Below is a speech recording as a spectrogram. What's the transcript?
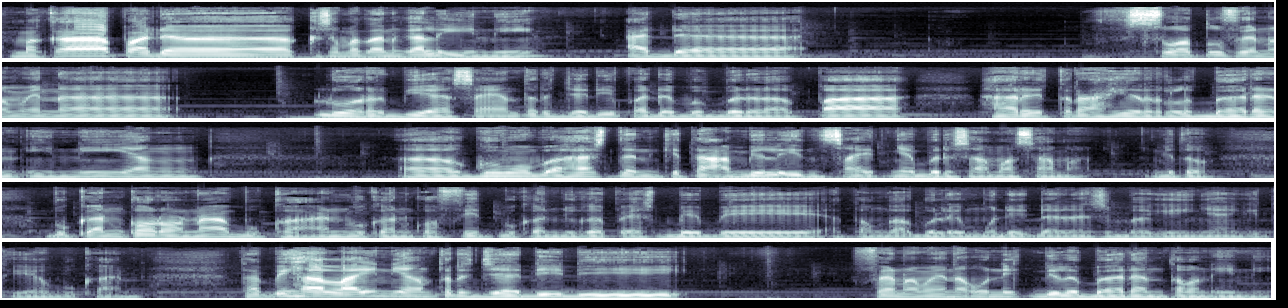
maka pada kesempatan kali ini ada suatu fenomena luar biasa yang terjadi pada beberapa hari terakhir Lebaran ini yang uh, eh, gue mau bahas dan kita ambil insightnya bersama-sama gitu. Bukan corona, bukan, bukan covid, bukan juga psbb atau nggak boleh mudik dan lain sebagainya gitu ya, bukan. Tapi hal lain yang terjadi di fenomena unik di Lebaran tahun ini,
